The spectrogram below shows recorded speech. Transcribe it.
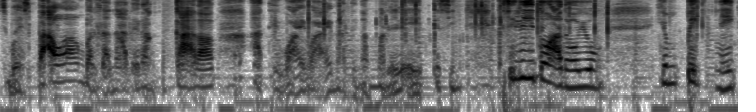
sibuyas bawang balta natin ang carrot at iwayway natin ang maliliit kasi kasi dito ano yung yung picnic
